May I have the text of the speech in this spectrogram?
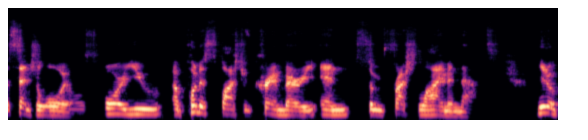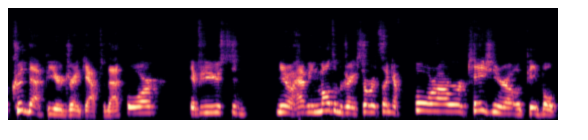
essential oils, or you uh, put a splash of cranberry and some fresh lime in that. You know, could that be your drink after that? Or if you're used to, you know, having multiple drinks, or it's like a four hour occasion you're out with people,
